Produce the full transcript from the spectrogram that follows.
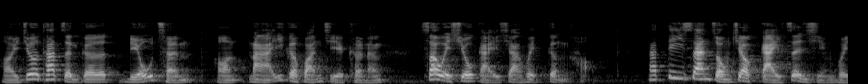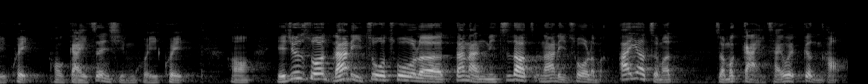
啊，也就是他整个流程，哦，哪一个环节可能稍微修改一下会更好。那第三种叫改正型回馈，哦，改正型回馈，哦，也就是说哪里做错了，当然你知道哪里错了嘛，啊，要怎么怎么改才会更好？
